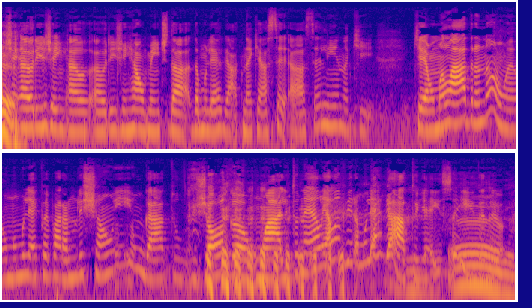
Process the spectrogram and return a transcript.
origem, a origem, a, a origem realmente da, da mulher gato, né? Que é a, Ce- a Celina, que, que é uma ladra. Não, é uma mulher que foi parar no lixão e um gato joga um hálito nela e ela vira mulher gato. E é isso aí, Ai, entendeu?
